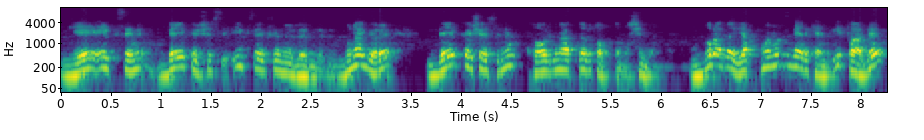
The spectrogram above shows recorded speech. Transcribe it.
y ekseni, B köşesi x ekseni üzerindedir. Buna göre D köşesinin koordinatları toplamı. Şimdi burada yapmanız gereken ifade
